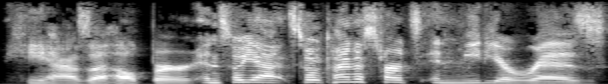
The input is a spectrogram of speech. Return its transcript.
he has a helper. And so yeah, so it kind of starts in media res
